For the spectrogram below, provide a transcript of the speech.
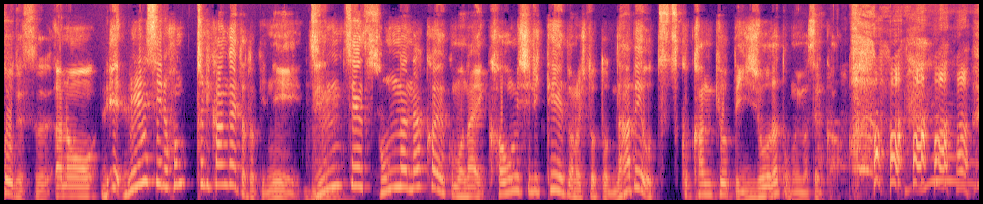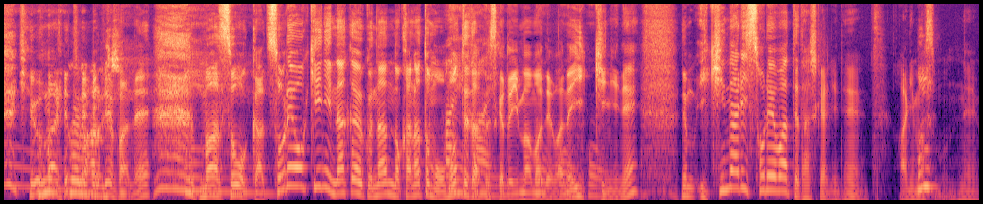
そうです。あの、れ冷静に本当に考えたときに、全然そんな仲良くもない顔見知り程度の人と鍋をつつく環境って異常だと思いませんか？言われてみればね。まあそうか。それを機に仲良くなるのかなとも思ってたんですけど、はいはい今まではね、一気にね。でもいきなりそれはって確かにね、ありますもんね。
